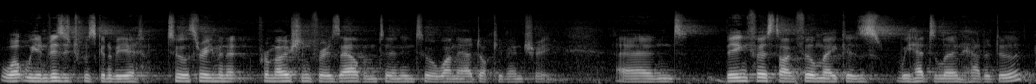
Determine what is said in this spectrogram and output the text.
what we envisaged was going to be a two or three minute promotion for his album turned into a one hour documentary. And being first time filmmakers, we had to learn how to do it,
